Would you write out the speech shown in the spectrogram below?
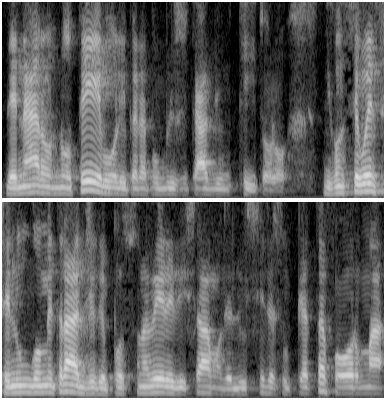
denaro notevoli per la pubblicità di un titolo. Di conseguenza i lungometraggi che possono avere diciamo, delle uscite sul piatto piattaforma,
